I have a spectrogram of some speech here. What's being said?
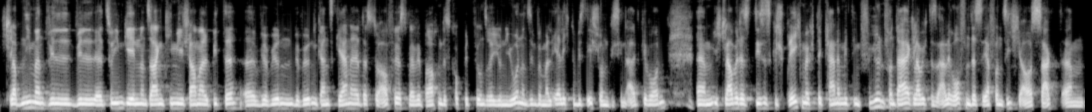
Ich glaube, niemand will, will äh, zu ihm gehen und sagen, Kimi, schau mal bitte, äh, wir, würden, wir würden ganz gerne, dass du aufhörst, weil wir brauchen das Cockpit für unsere Junioren. Und sind wir mal ehrlich, du bist eh schon ein bisschen alt geworden. Ähm, ich glaube, dass dieses Gespräch möchte keiner mit ihm führen. Von daher glaube ich, dass alle hoffen, dass er von sich aus sagt, ähm,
